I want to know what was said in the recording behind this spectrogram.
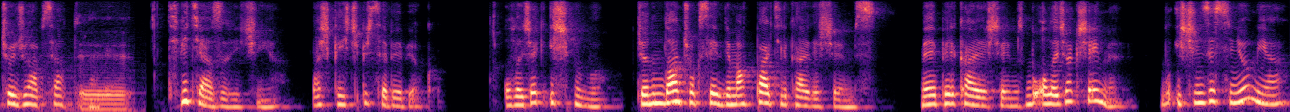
çocuğu hapse attılar. Eee Tweet yazdığı için ya. Başka hiçbir sebebi yok. Olacak iş mi bu? Canımdan çok sevdiğim AK Partili kardeşlerimiz, MHP'li kardeşlerimiz bu olacak şey mi? Bu işinize siniyor mu ya?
